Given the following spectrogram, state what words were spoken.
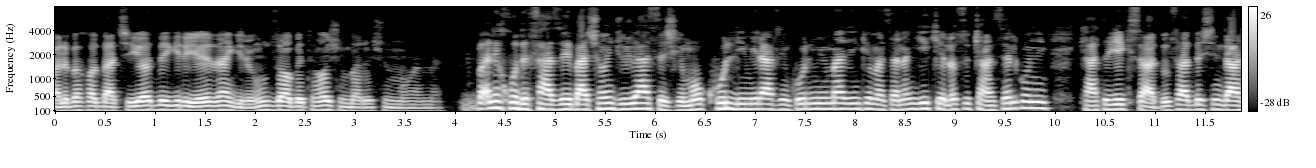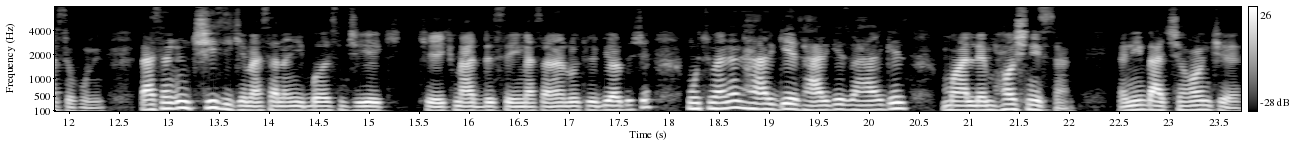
حالا بخواد بچه یاد بگیره یا یاد نگیره. اون ضابطه هاشون براشون مهمه. ولی خود فضای بچه ها اینجوری هستش که ما کلی می‌رفتیم کلی میومدیم که مثلا یک کلاس رو کنسل کنیم که حتی یک ساعت دو ساعت بشیم درس خونیم و اصلا این چیزی که مثلا باعث میشه یک که یک مدرسه ای مثلا رتبه بیار بشه مطمئنا هرگز هرگز و هرگز معلم هاش نیستن. یعنی این بچه هان که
